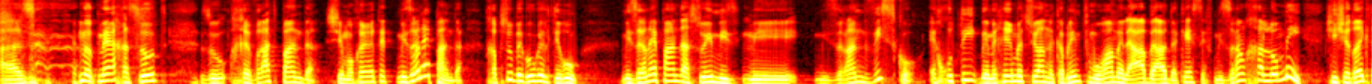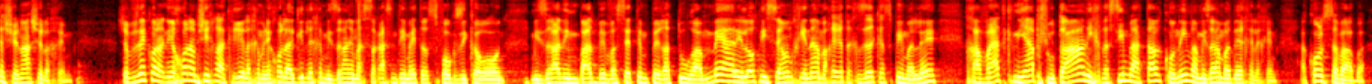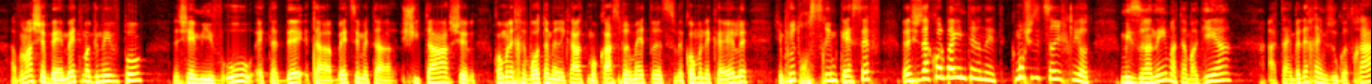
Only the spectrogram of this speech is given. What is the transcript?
אז נותני החסות זו חברת פנדה שמוכרת את מזרני פנדה. חפשו בגוגל, תראו. מזרני פנדה עשויים מז- ממזרן ויסקו, איכותי, במחיר מצוין, מקבלים תמורה מלאה בעד הכסף. מזרן חלומי שישדרג את השינה שלכם. עכשיו זה כל, אני יכול להמשיך להקריא לכם, אני יכול להגיד לכם מזרן עם עשרה סנטימטר ספוג זיכרון, מזרן עם בד בווסת טמפרטורה, 100 לילות ניסיון חינם, אחרת החזר כספי מלא, חוויית קנייה פשוטה, נכנסים לאתר, קונים והמזרן בדרך אליכם. הכל סבבה. אבל מה שבאמת מגניב פה, זה שהם ייבאו את הד... את ה... בעצם את השיטה של כל מיני חברות אמריקאיות כמו קספר מטרס וכל מיני כאלה, שהם פשוט חוסכים כסף, וזה שזה הכל באינטרנט, כמו שזה צריך להיות. מזרנים, אתה מגיע, אתה בדרך כלל עם זוגתך,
